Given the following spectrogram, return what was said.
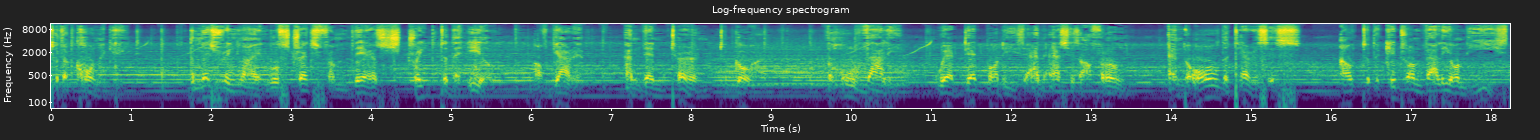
to the corner gate. The measuring line will stretch from there straight to the hill of Gareb and then ashes are thrown, and all the terraces out to the Kidron Valley on the east,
